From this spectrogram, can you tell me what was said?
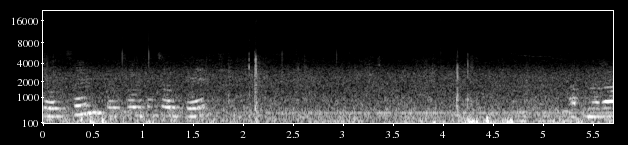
চলছেন। তো চলতে চলতে আপনারা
